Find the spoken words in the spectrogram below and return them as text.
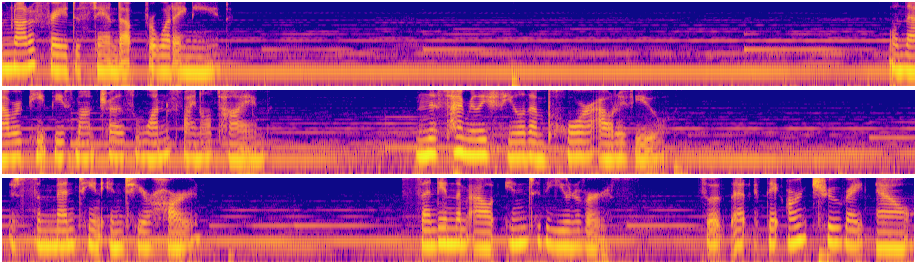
I am not afraid to stand up for what I need. We'll now repeat these mantras one final time. And this time, really feel them pour out of you, just cementing into your heart, sending them out into the universe so that if they aren't true right now,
